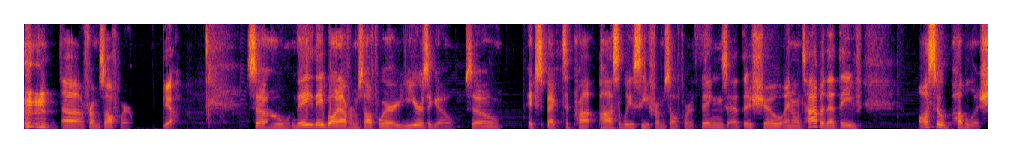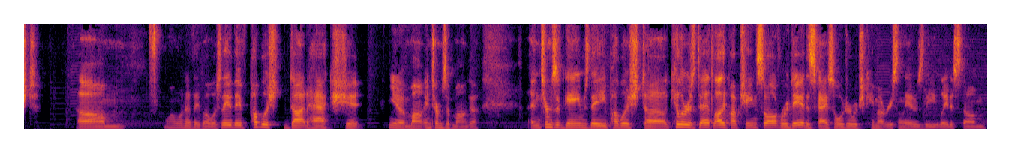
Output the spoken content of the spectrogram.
uh, from software. Yeah. So they they bought out from software years ago. So expect to pro- possibly see from software things at this show. And on top of that, they've also published. Um, well, what have they published? They they've published dot hack shit. You know, in terms of manga. In terms of games, they published uh, Killer is Dead, Lollipop Chainsaw, Rodea the Sky Soldier, which came out recently. It was the latest um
